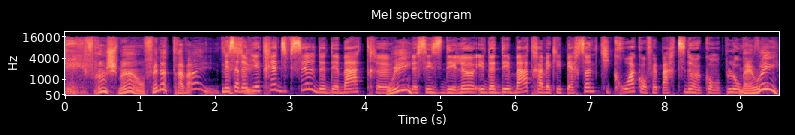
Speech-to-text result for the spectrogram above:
que, franchement, on fait notre travail. Mais ça devient très difficile de débattre euh, Oui. de ces idées-là et de débattre avec les personnes qui croient qu'on fait partie d'un complot. Ben oui.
